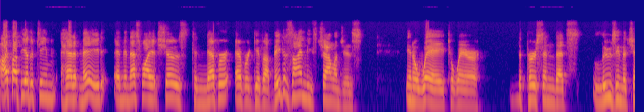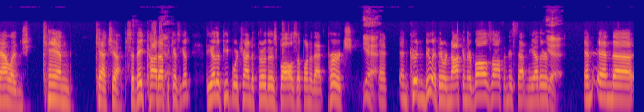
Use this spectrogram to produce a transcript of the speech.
I thought the other team had it made, and then that's why it shows to never ever give up. They design these challenges in a way to where the person that's losing the challenge can catch up. So they caught up yeah. because the other, the other people were trying to throw those balls up onto that perch. Yeah. And and couldn't do it. They were knocking their balls off and this, that, and the other. Yeah. And and uh,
